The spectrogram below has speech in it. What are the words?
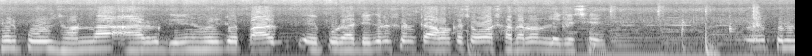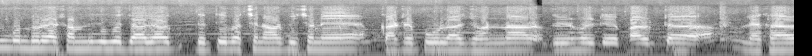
কাঠের পুল, ঝর্ণা আর গ্রিন হলিডে পার্ক এই পুরো ডেকোরেশনটা আমার কাছে অসাধারণ লেগেছে। তো চলুন বন্ধুরা, সামনের দিকে যা যাও দেখতেই পাচ্ছেন আমার পিছনে কাঠের পুল আর ঝর্ণা, গ্রিন হলিডে পার্কটা লেখার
